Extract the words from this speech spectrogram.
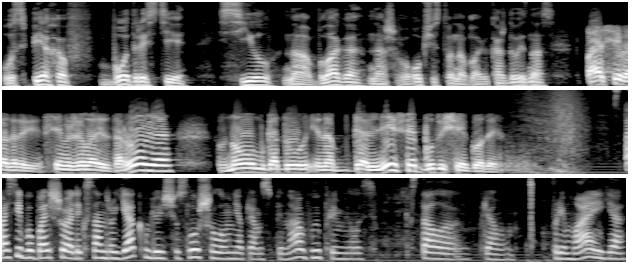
успехов, бодрости, сил на благо нашего общества, на благо каждого из нас. Спасибо, дорогие. Всем желаю здоровья в новом году и на дальнейшие будущие годы. Спасибо большое Александру Яковлевичу. Слушала, у меня прям спина выпрямилась. Стала прям прямая, я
